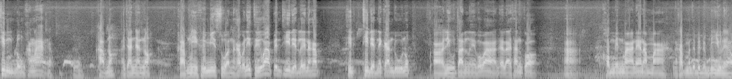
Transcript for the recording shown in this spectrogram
ทิ่มลงข้างล่างครับโป่งครับเนาะอาจารย์ยันเนาะครับนี่คือมีส่วนนะครับ อันนี้ถือว่าเป็นทีเด็ดเลยนะครับทีทีเด็ดในการดูนกอ่าหลิวตันเลย เพราะว่าหลายๆท่านก็อ่าคอมเมนต์มาแนะนำมานะครับ มันจะเป็นแบบนี้อยู่แล้ว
